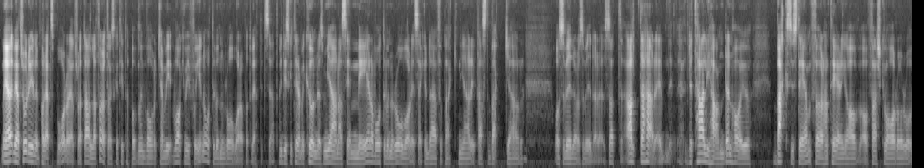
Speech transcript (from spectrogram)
Men jag, jag, tror du är inne på rätt spår. Där. Jag tror att alla företag ska titta på men var, kan vi, var kan vi få in återvunnen råvara på ett vettigt sätt. Vi diskuterar med kunder som gärna ser mer av återvunnen råvara i sekundärförpackningar, i plastbackar och så vidare. och Så vidare. Så att allt det här, detaljhandeln har ju backsystem för hantering av, av färskvaror och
